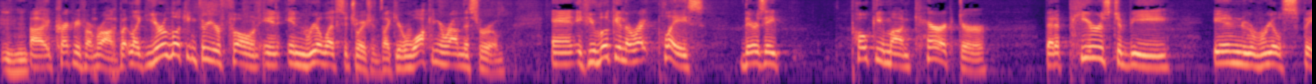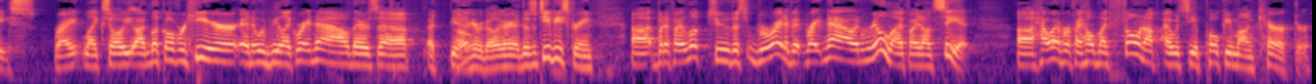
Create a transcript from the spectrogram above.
Mm-hmm. Uh, correct me if I'm wrong, but like you're looking through your phone in, in real life situations, like you're walking around this room, and if you look in the right place, there's a Pokemon character that appears to be in real space, right? Like, so I look over here, and it would be like right now, there's a, a you know, Oh. here we go, here, there's a TV screen. Uh, but if I look to the right of it right now, in real life, I don't see it. Uh, however, if I held my phone up, I would see a Pokemon character.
